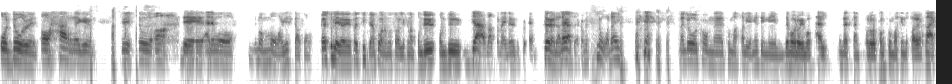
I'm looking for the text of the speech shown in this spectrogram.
Och då, åh herregud. Du vet, då, åh, det, äh, det var, det var magiskt alltså. Först så blev jag ju, först tittade jag på honom och sa liksom att om du, om du jävlas med mig nu, då dödar dig alltså. Jag kommer slå dig. Men då kom eh, Thomas Salenius in i, det var då i vårt tält. Och då kom Thomas in och sa nej,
